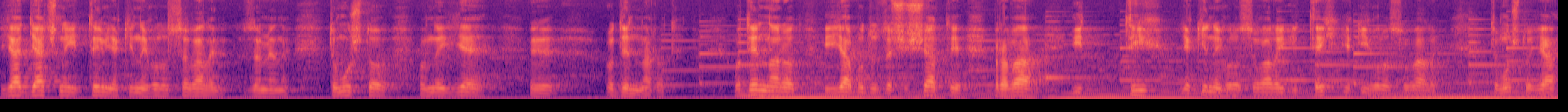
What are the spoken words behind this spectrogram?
Я вдячний тим, які не голосували за мене, тому що вони є е, один народ. Один народ, і я буду захищати права і тих, які не голосували, і тих, які голосували. Тому що я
